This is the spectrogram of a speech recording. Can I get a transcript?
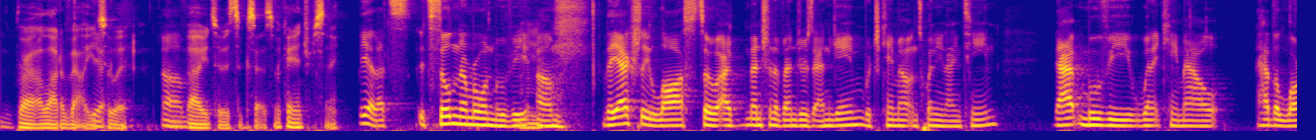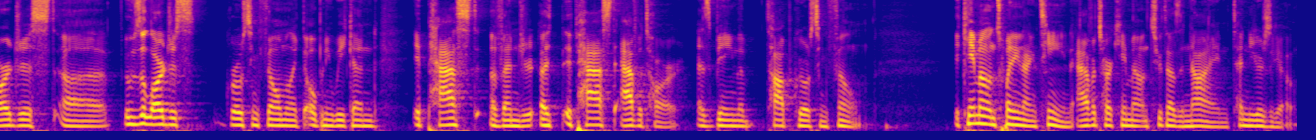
brought a lot of value Yeah. to it, um value to its success. Okay, interesting. but yeah that's it's still the number one movie. Mhm. um they actually lost so i mentioned avengers endgame which came out in 2019 that movie when it came out had the largest uh it was the largest grossing film in like the opening weekend. It passed avenger uh, it passed avatar as being the top grossing film. It came out in 2019 avatar came out in 2009 10 years ago.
